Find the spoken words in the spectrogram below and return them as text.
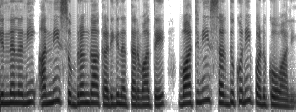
గిన్నెలని అన్నీ శుభ్రంగా కడిగిన తర్వాతే వాటిని సర్దుకుని పడుకోవాలి.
